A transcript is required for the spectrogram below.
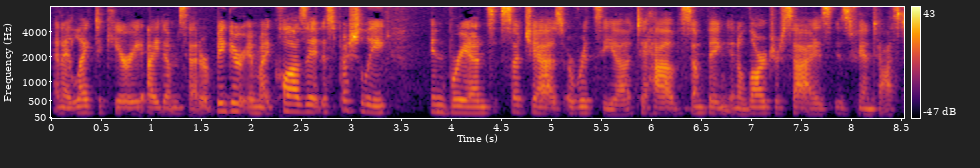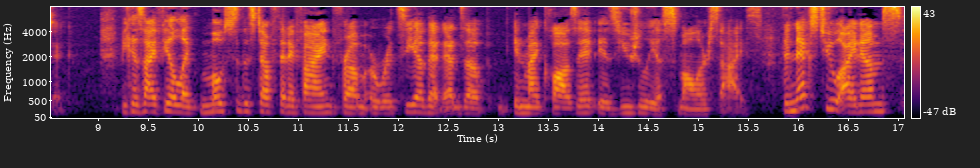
and I like to carry items that are bigger in my closet, especially in brands such as Aritzia. To have something in a larger size is fantastic because I feel like most of the stuff that I find from Aritzia that ends up in my closet is usually a smaller size. The next two items,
